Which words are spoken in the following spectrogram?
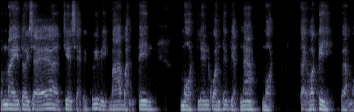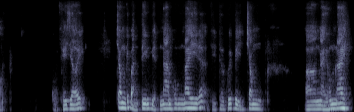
Hôm nay tôi sẽ chia sẻ với quý vị ba bản tin, một liên quan tới Việt Nam, một tại Hoa Kỳ và một của thế giới. Trong cái bản tin Việt Nam hôm nay đó thì thưa quý vị trong uh, ngày hôm nay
